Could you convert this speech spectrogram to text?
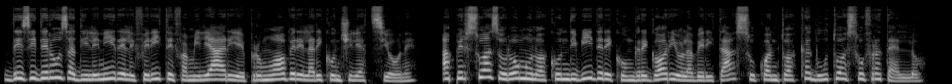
desiderosa di lenire le ferite familiari e promuovere la riconciliazione, ha persuaso Romolo a condividere con Gregorio la verità su quanto accaduto a suo fratello.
